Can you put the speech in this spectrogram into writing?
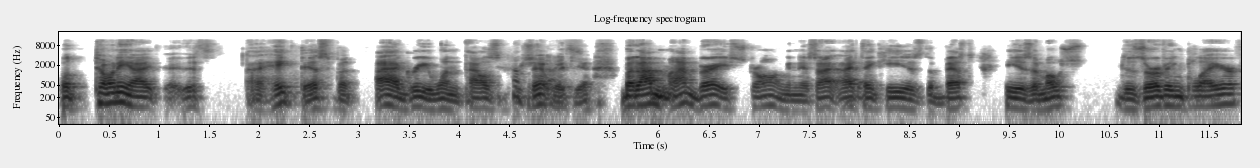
Well, Tony, I this I hate this, but I agree one thousand oh, percent with you. But I'm I'm very strong in this. I. I think he is the best. He is the most deserving player.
